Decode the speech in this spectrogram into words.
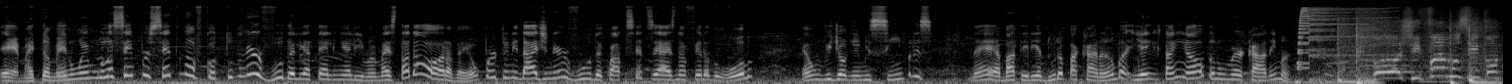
É, mas também não emula 100% não, ficou tudo nervudo ali a telinha ali, mano. Mas tá da hora, velho. Oportunidade nervuda, 400 reais na feira do rolo. É um videogame simples, né? A bateria dura pra caramba e ele tá em alta no mercado, hein, mano. Hoje vamos encontrar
